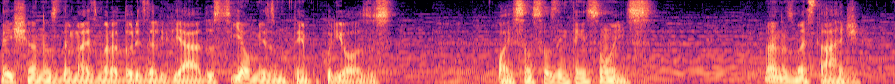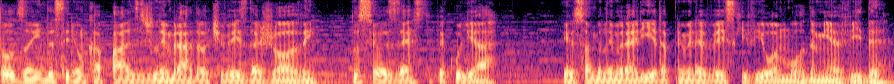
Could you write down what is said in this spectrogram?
deixando os demais moradores aliviados e ao mesmo tempo curiosos. Quais são suas intenções? Anos mais tarde, todos ainda seriam capazes de lembrar da altivez da jovem do seu exército peculiar. Eu só me lembraria da primeira vez que vi o amor da minha vida.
